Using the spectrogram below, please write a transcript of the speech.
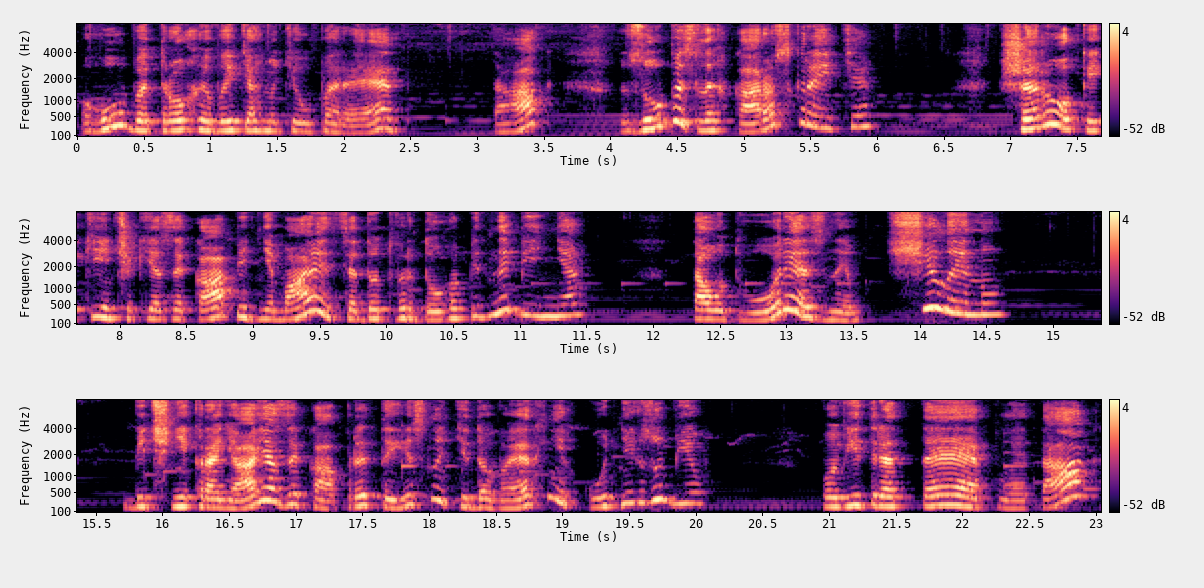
губи трохи витягнуті вперед. Так, зуби злегка розкриті. Широкий кінчик язика піднімається до твердого піднебіння та утворює з ним щілину. Бічні края язика притиснуті до верхніх кутніх зубів. Повітря тепле, так?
